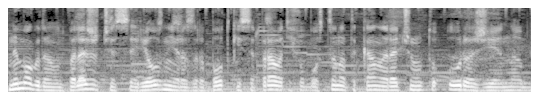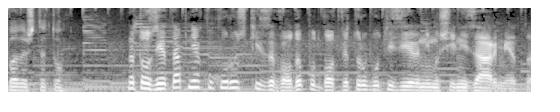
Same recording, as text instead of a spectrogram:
Не мога да не отбележа, че сериозни разработки се правят и в областта на така нареченото оръжие на бъдещето. На този етап няколко руски завода подготвят роботизирани машини за армията.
